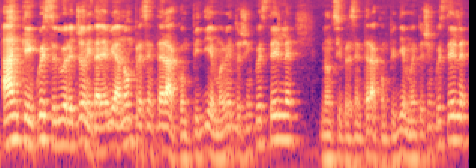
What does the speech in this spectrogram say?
anche in queste due regioni Italia Viva non presenterà con PD e Movimento 5 Stelle non si presenterà con PD e Movimento 5 Stelle,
